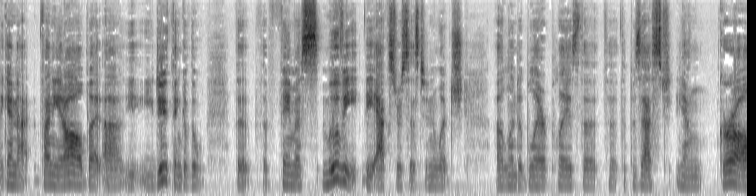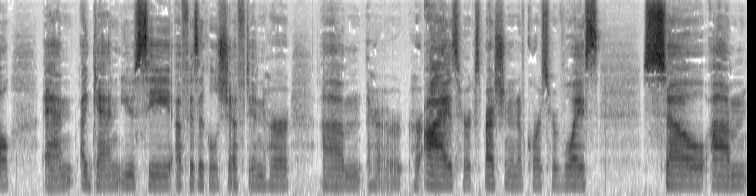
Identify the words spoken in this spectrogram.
Again, not funny at all, but uh, you, you, do think of the, the the famous movie The Exorcist, in which uh, Linda Blair plays the, the the possessed young girl, and again, you see a physical shift in her um, her her eyes, her expression, and of course her voice. So um,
